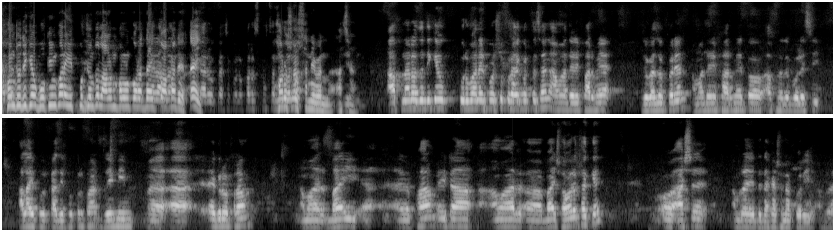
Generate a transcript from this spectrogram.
এখন যদি কেউ বুকিং করে ঈদ পর্যন্ত লালন পালন করার দায়িত্ব আপনাদের তাই? খরচ খরচা নেবেন না আচ্ছা। আপনারা যদি কেউ কুরবানির পশু ক্রয় করতে চান আমাদের ফার্মে যোগাযোগ করেন। আমাদের ফার্মে তো আপনাদের বলেছি আলাইপুর কাজী পুকুর ফার্ম জৈমিম এগ্রো ফার্ম। আমার ভাই ফার্ম এটা আমার ভাই শহরে থাকে। ও আসে, আমরা এটা দেখাশোনা করি, আমরা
